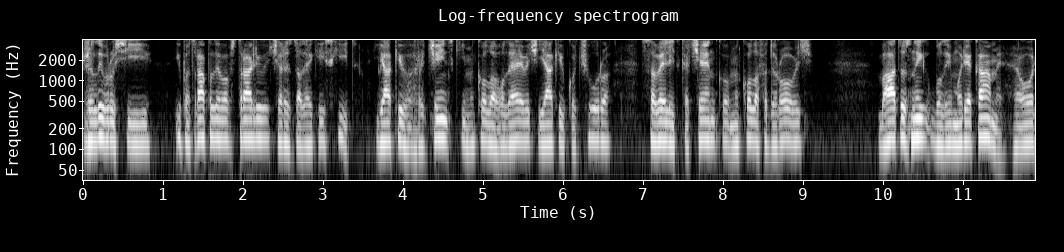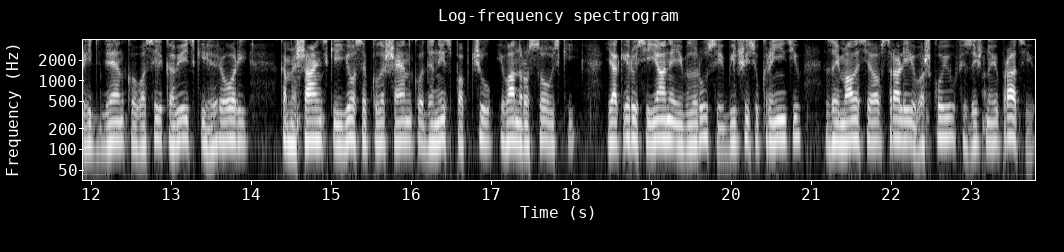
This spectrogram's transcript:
жили в Росії і потрапили в Австралію через далекий схід. Яків Гречинський, Микола Голевич, Яків Кочура, Савелій Ткаченко, Микола Федорович. Багато з них були моряками: Георгій Діденко, Василь Кавицький, Георгій Камешанський, Йосип Клишенко, Денис Папчук, Іван Росовський. Як і росіяни і білоруси, більшість українців займалися в Австралії важкою фізичною працею,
